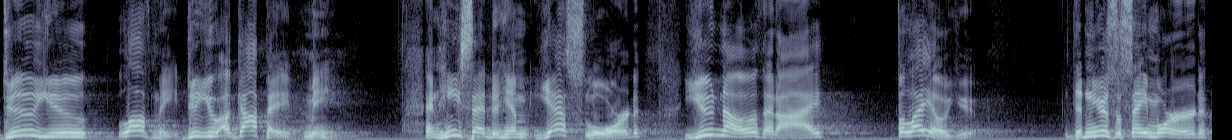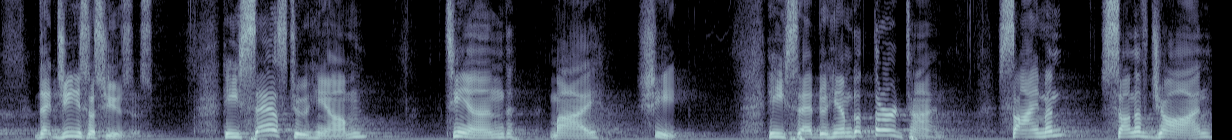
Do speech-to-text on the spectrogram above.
do you love me? Do you agape me? And he said to him, Yes, Lord, you know that I phileo you. Didn't use the same word that Jesus uses. He says to him, Tend my sheep. He said to him the third time, Simon, son of John,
